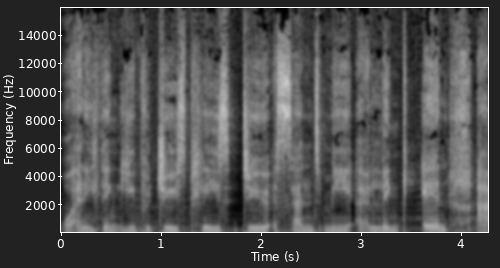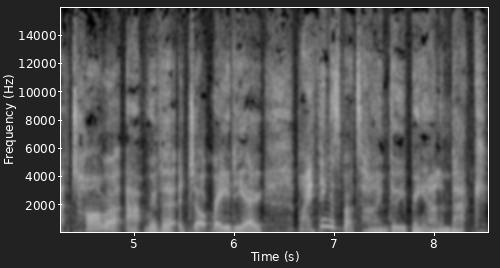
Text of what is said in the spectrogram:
or anything you produce, please do send me a link in at tara at river radio. But I think it's about time that we bring Alan back.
